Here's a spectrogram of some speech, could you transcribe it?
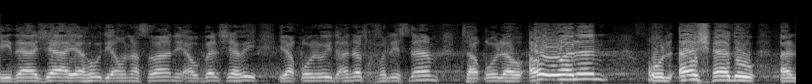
إذا جاء يهودي أو نصراني أو بلشفي يقول يريد أن يدخل في الإسلام تقول له أولا قل أشهد أن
